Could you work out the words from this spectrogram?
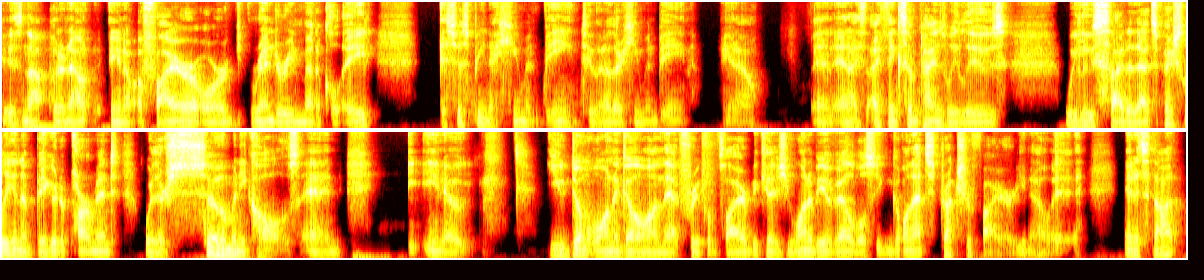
is not putting out, you know, a fire or rendering medical aid, it's just being a human being to another human being. You know, and and I, I think sometimes we lose we lose sight of that, especially in a bigger department where there's so many calls and you know you don't want to go on that frequent flyer because you want to be available so you can go on that structure fire, you know. Eh, and it's not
